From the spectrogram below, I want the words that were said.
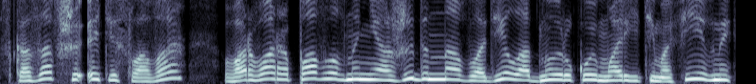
Сказавши эти слова, Варвара Павловна неожиданно овладела одной рукой Марьи Тимофеевны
